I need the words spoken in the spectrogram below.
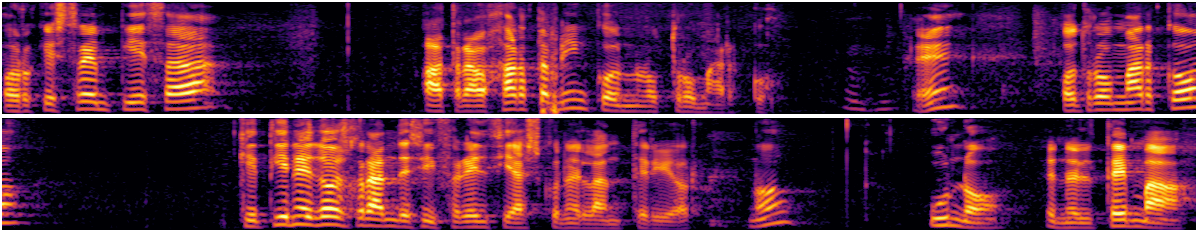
Orquestra empieza a trabajar también con otro marco. Otro marco que tiene dos grandes diferencias con el anterior. ¿no? Uno, en el tema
